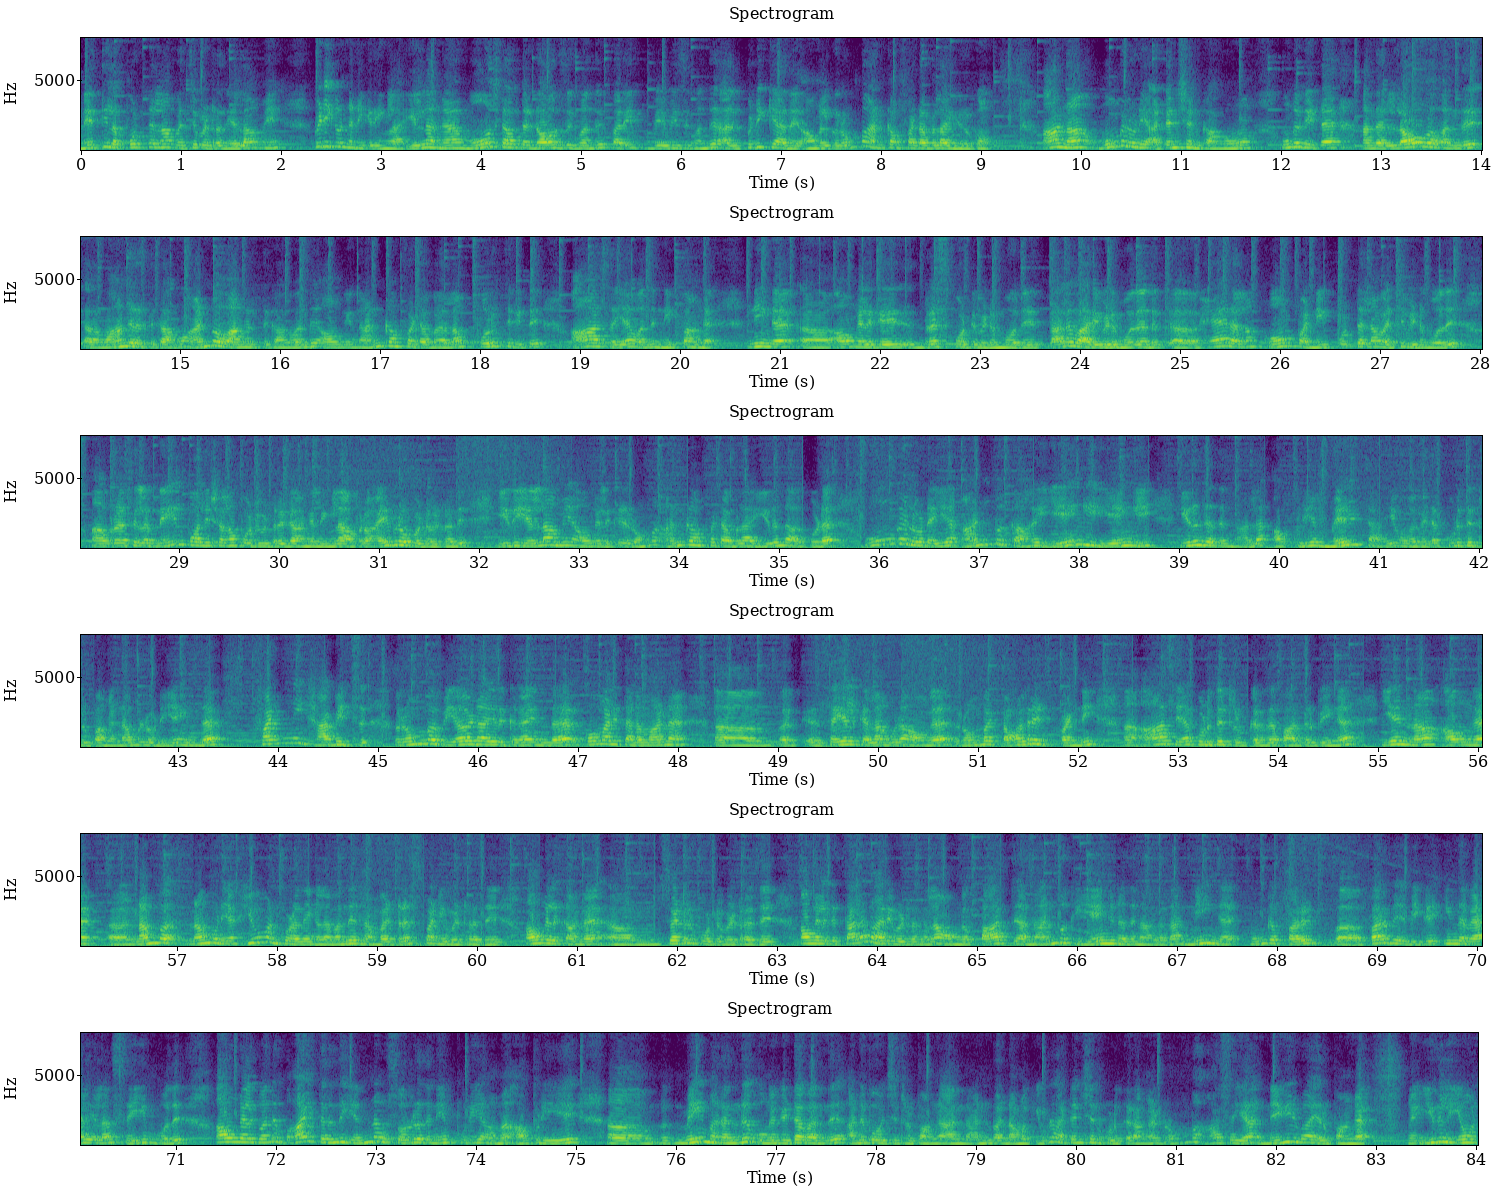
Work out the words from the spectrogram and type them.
நெத்தியில் பொட்டெல்லாம் வச்சு விடுறது எல்லாமே பிடிக்கும்னு நினைக்கிறீங்களா? இல்லைங்க மோஸ்ட் ஆஃப் த டாக்ஸுக்கு வந்து பரி பேபிஸுக்கு வந்து அது பிடிக்காது. அவங்களுக்கு ரொம்ப அன்கம்ஃபர்டபுளாக இருக்கும். ஆனால் உங்களுடைய அட்டென்ஷனுக்காகவும் உங்ககிட்ட அந்த லவ்வை வந்து வாங்குறதுக்காகவும் அன்பை வாங்குறதுக்காக வந்து அவங்க இந்த அன்க அன்கம்ஃபர்டபுளெல்லாம் பொறுத்துக்கிட்டு ஆசையாக வந்து நிற்பாங்க நீங்கள் அவங்களுக்கு ட்ரெஸ் போட்டு விடும்போது தலை வாரி விடும்போது அந்த ஹேர் எல்லாம் கோம் பண்ணி பொட்டெல்லாம் வச்சு விடும்போது அப்புறம் சிலர் நெயில் பாலிஷ் எல்லாம் போட்டு விட்டுருக்காங்க இல்லைங்களா? அப்புறம் ஐப்ரோ போட்டு விட்டுறது இது எல்லாமே அவங்களுக்கு ரொம்ப அன்கம்ஃபர்டபுளாக இருந்தால் கூட உங்களுடைய அன்புக்காக ஏங்கி ஏங்கி இருந்ததுனால அப்படியே மெல்ட் ஆகி உங்ககிட்ட கொடுத்துட்ருப்பாங்க நம்மளுடைய இந்த ஃபன்னி ஹேபிட்ஸ் ரொம்ப வியர்டாக இருக்கிற இந்த கோமாளித்தனமான செயலுக்கெல்லாம் கூட அவங்க ரொம்ப டாலரேட் பண்ணி ஆசையாக கொடுத்துட்ருக்கிறத பார்த்துருப்பீங்க. ஏன்னா அவங்க நம்ம நம்முடைய ஹியூமன் குழந்தைங்களை வந்து நம்ம ட்ரெஸ் பண்ணி விடுறது அவங்களுக்கான ஸ்வெட்டர் போட்டு விடுறது அவங்களுக்கு தலைவாரி விடுறதெல்லாம் அவங்க பார்த்து அந்த அன்புக்கு ஏங்குனதுனால தான் நீங்கள் உங்கள் ஃபர் ஃபர் பேபிக்கு இந்த வேலையெல்லாம் செய்யும்போது அவங்களுக்கு வந்து வாய் திறந்து என்ன சொல்றதுனே புரியாமல் அப்படியே மெய் மறந்து உங்ககிட்ட வந்து அனுபவிச்சுட்டு இருப்பாங்க. அந்த அன்பை நமக்கு இவ்வளோ அட்டென்ஷன் கொடுக்குறாங்கன்னு ரொம்ப ஆசையாக நெகிழ்வாக இருப்பாங்க. இதுலேயும்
